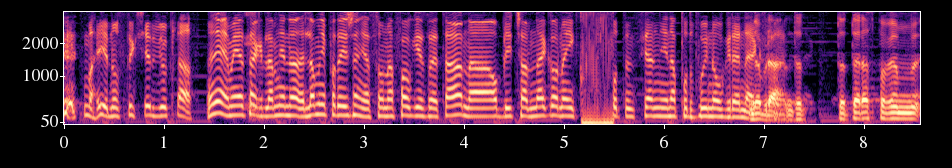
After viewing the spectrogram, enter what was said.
ma jedną z tych siedmiu klas. No nie wiem, ja tak, dla mnie, dla mnie podejrzenia są na VGZ, na obliczalnego, no i k- potencjalnie na podwójną grę Nexa. Dobra, to To teraz powiem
